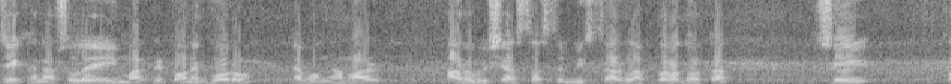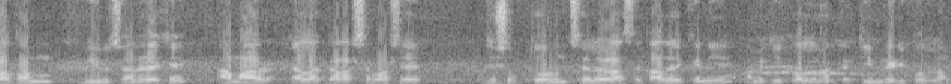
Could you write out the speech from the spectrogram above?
যে এখানে আসলে এই মার্কেটটা অনেক বড় এবং আমার আরও বেশি আস্তে আস্তে বিস্তার লাভ করা দরকার। সেই কথা বিবেচনায় রেখে আমার এলাকার আশেপাশে যেসব তরুণ ছেলেরা আছে তাদেরকে নিয়ে আমি কি করলাম, একটা টিম রেডি করলাম।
